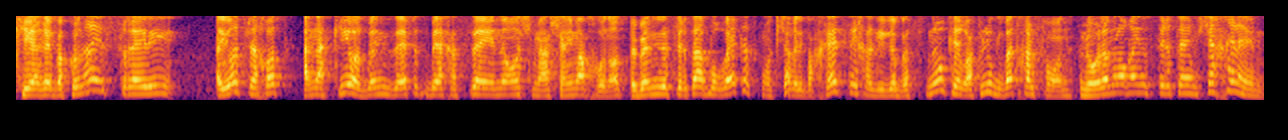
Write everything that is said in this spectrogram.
כי הרי בקולנוע הישראלי היו הצלחות ענקיות, בין אם זה אפס ביחסי אנוש מהשנים האחרונות, ובין אם זה סרטי הבורקס כמו צ'ארלי וחצי, חגיגה בסנוקר, או אפילו גבעת חלפון. מעולם לא ראינו סרטי המשך אליהם.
